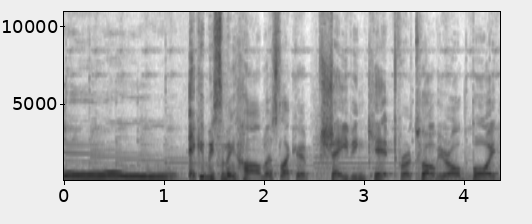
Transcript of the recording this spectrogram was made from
Ooh. It could be something harmless like a shaving kit for a 12 year old boy,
